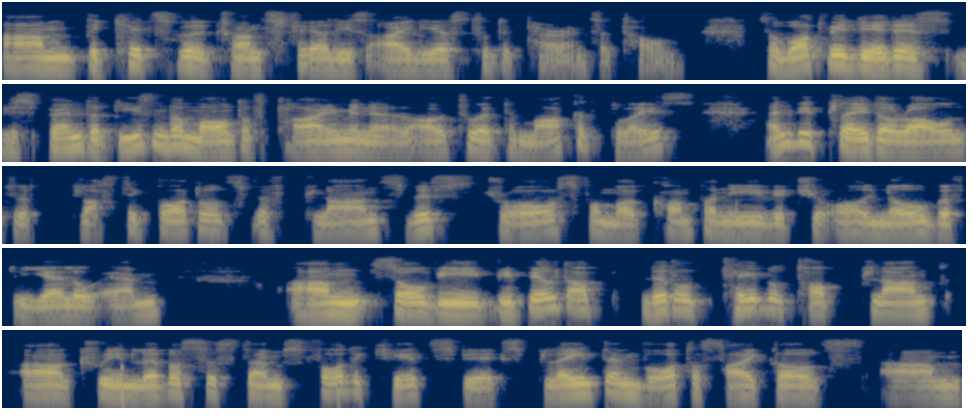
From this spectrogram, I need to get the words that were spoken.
um, the kids will transfer these ideas to the parents at home. So what we did is we spent a decent amount of time in El Alto at the marketplace, and we played around with plastic bottles, with plants, with straws from a company which you all know with the yellow M. Um, so we, we built up little tabletop plant uh, green liver systems for the kids. We explained them water cycles, um,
